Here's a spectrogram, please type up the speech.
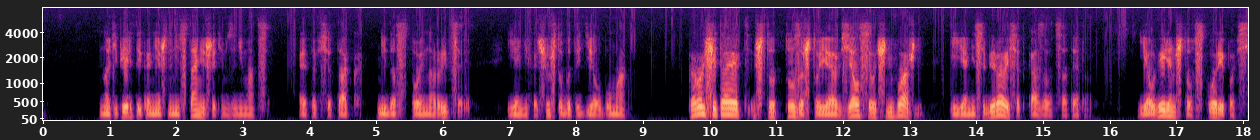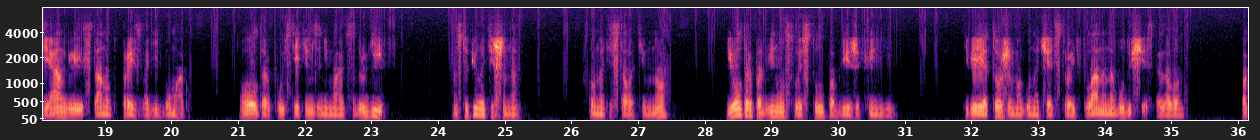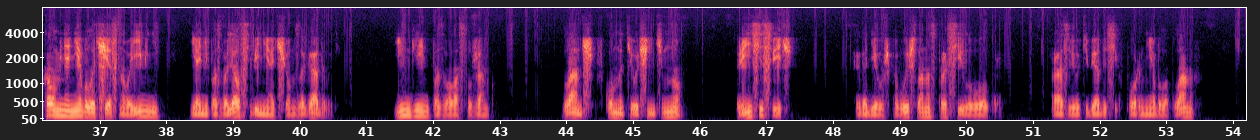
Но теперь ты, конечно, не станешь этим заниматься. Это все так недостойно рыцаря. Я не хочу, чтобы ты делал бумагу. Король считает, что то, за что я взялся, очень важно, и я не собираюсь отказываться от этого. Я уверен, что вскоре по всей Англии станут производить бумагу. Уолтер, пусть этим занимаются другие. Наступила тишина. В комнате стало темно. Йолтер подвинул свой стул поближе к Инги. Теперь я тоже могу начать строить планы на будущее, сказал он. Пока у меня не было честного имени, я не позволял себе ни о чем загадывать. Ингейн позвала служанку. Бланш, в комнате очень темно. Принеси свечи. Когда девушка вышла, она спросила Уолтера: "Разве у тебя до сих пор не было планов?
